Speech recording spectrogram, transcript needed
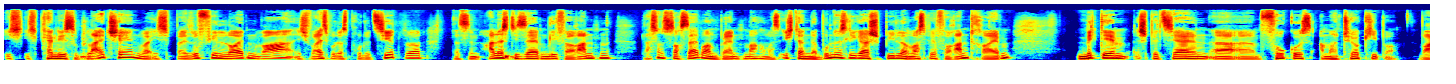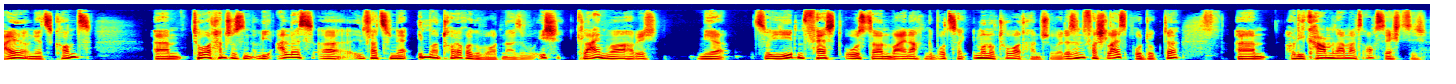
ich ich kenne die Supply Chain, weil ich bei so vielen Leuten war. Ich weiß, wo das produziert wird. Das sind alles dieselben Lieferanten. Lass uns doch selber ein Brand machen, was ich dann in der Bundesliga spiele und was wir vorantreiben mit dem speziellen äh, äh Fokus Amateurkeeper. Weil, und jetzt kommt's, ähm, Torwarthandschuhe sind wie alles äh, inflationär immer teurer geworden. Also wo ich klein war, habe ich mir zu jedem Fest, Ostern, Weihnachten, Geburtstag immer nur Torwarthandschuhe. Das sind Verschleißprodukte, ähm, aber die kamen damals auch 60,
